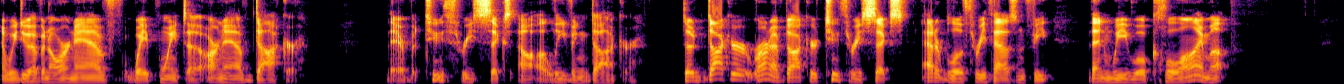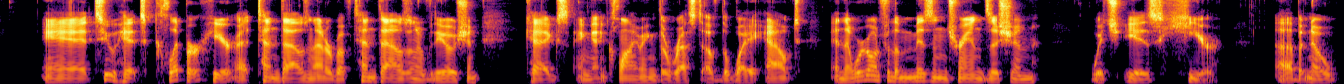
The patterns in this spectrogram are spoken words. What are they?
And we do have an RNAV waypoint, uh, RNAV Docker there, but 236 uh, leaving Docker. So Docker, RNAV Docker 236 at or below 3,000 feet. Then we will climb up and to hit Clipper here at 10,000 at or above 10,000 over the ocean, kegs, and then climbing the rest of the way out. And then we're going for the Mizzen transition, which is here. Uh, but no,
